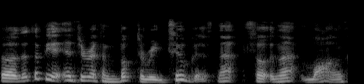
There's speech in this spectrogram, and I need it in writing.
So this would be an interesting book to read too, because not so it's not long.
